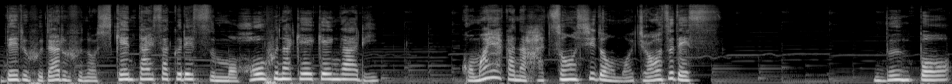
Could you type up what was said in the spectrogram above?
デルフ・ダルフの試験対策レッスンも豊富な経験があり、細やかな発音指導も上手です。文法、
